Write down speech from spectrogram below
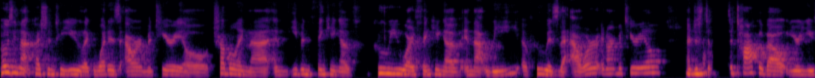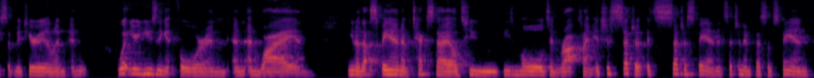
posing that question to you like what is our material troubling that and even thinking of who you are thinking of in that we of who is the our in our material and just to, to talk about your use of material and, and what you're using it for and and and why and you know that span of textile to these molds and rock climb. It's just such a it's such a span. It's such an impressive span.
